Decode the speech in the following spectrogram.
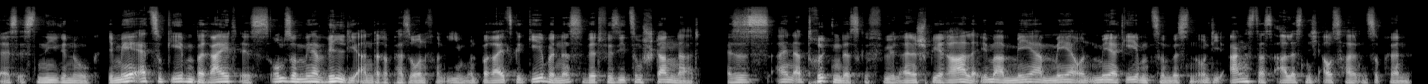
es ist nie genug. Je mehr er zu geben bereit ist, umso mehr will die andere Person von ihm und bereits Gegebenes wird für sie zum Standard. Es ist ein erdrückendes Gefühl, eine Spirale, immer mehr, mehr und mehr geben zu müssen und die Angst, das alles nicht aushalten zu können.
